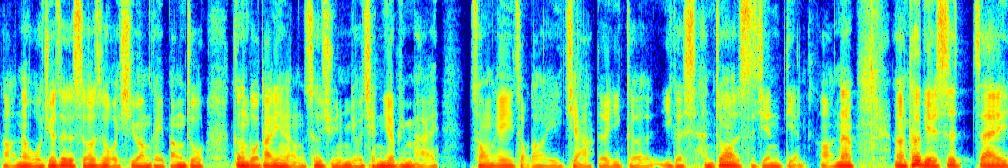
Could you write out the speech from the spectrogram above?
啊。那我觉得这个时候是我希望可以帮助更多大店长社群有潜力的品牌。从 A 走到 A 加的一个一个很重要的时间点啊，那呃，特别是在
